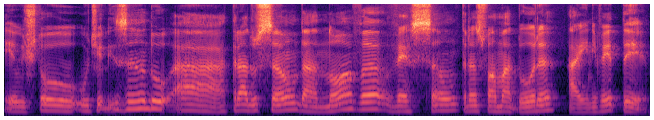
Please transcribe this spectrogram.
Eu estou utilizando a tradução da nova versão transformadora, a NVT.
